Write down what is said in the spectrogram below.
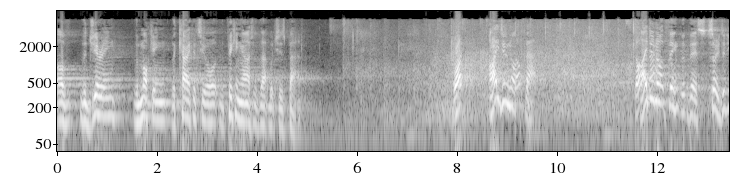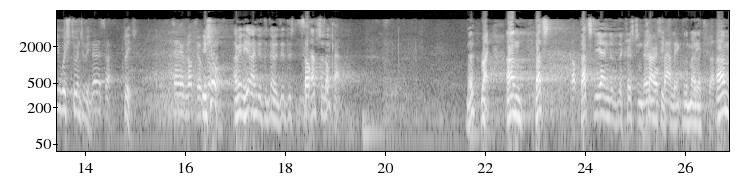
of the jeering, the mocking, the caricature, the picking out of that which is bad. What? I do not Stop think. that. Stop I do not think that this. Sorry, did you wish to intervene? No, that's right. Please. Telling him not to. You sure? I mean, he, I, no, this, Stop, absolutely. Stop that. No? Right. Um, that's, Stop. that's the end of the Christian No charity for the, for the moment. Um,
